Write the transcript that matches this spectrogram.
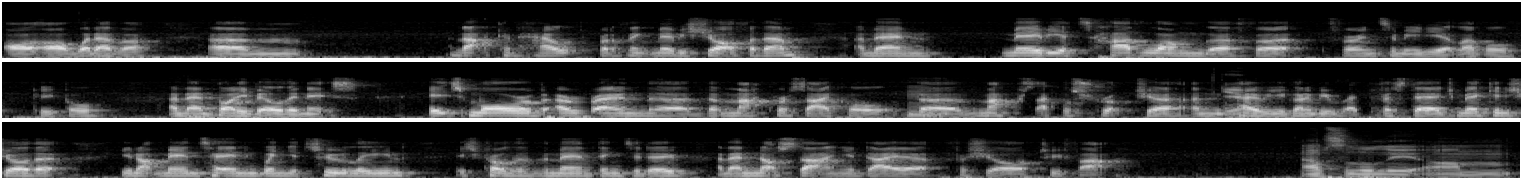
or, or whatever. Um, that can help, but I think maybe shorter for them, and then maybe a tad longer for, for intermediate level people. And then bodybuilding, it's it's more around the the macro cycle, mm. the macro cycle structure, and yeah. how you're going to be ready for stage. Making sure that you're not maintaining when you're too lean is probably the main thing to do, and then not starting your diet for sure too fat. Absolutely. Um,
